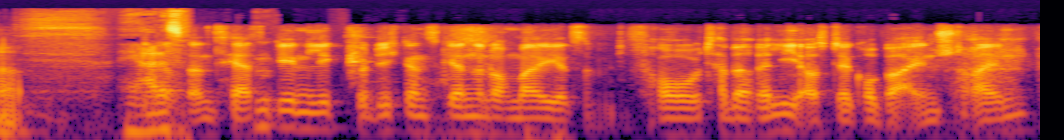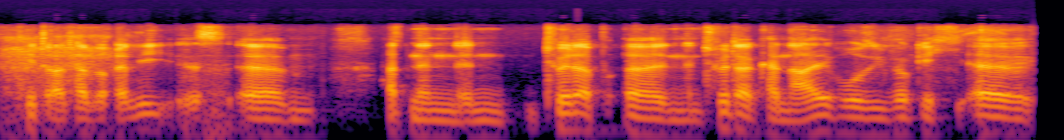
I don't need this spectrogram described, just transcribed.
Ja. Ja, das ans Herz gehen liegt, würde ich ganz gerne nochmal jetzt Frau Tabarelli aus der Gruppe einstreuen. Petra Tabarelli ist, ähm, hat einen, einen Twitter-Kanal, äh, Twitter wo sie wirklich äh,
